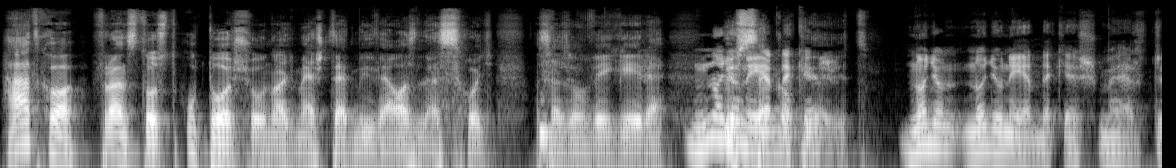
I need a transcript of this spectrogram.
hát ha Franz Tost utolsó nagy mesterműve az lesz, hogy a szezon végére Nagyon érdekes. Őt. Nagyon, nagyon érdekes, mert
